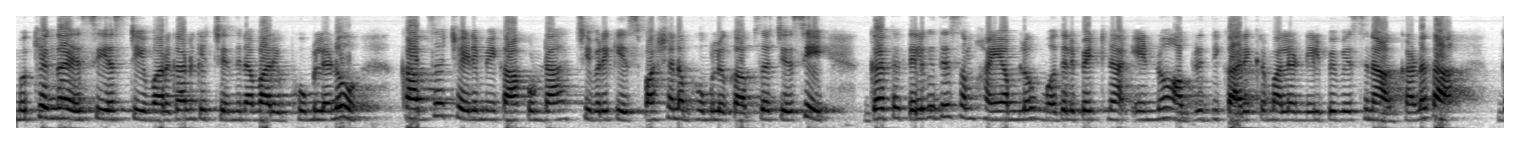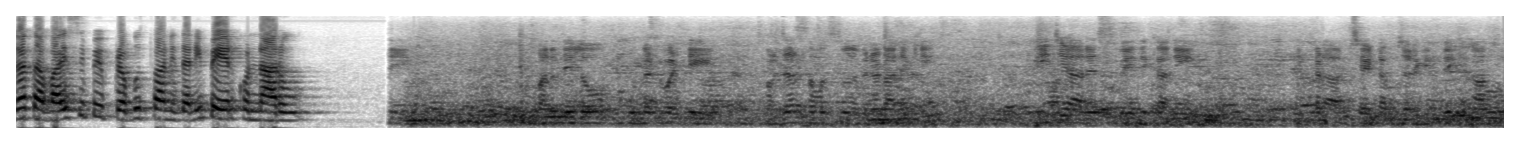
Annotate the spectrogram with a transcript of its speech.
ముఖ్యంగా ఎస్సీ ఎస్టీ వర్గానికి చెందిన వారి భూములను కబ్జా చేయడమే కాకుండా చివరికి శ్మశాన భూములు కబ్జా చేసి గత తెలుగుదేశం హయాంలో మొదలుపెట్టిన ఎన్నో అభివృద్ధి కార్యక్రమాలను నిలిపివేసిన ఘనత గత వైసీపీ ప్రభుత్వానిదని పేర్కొన్నారు. పరిధిలో ఉన్నటువంటి ప్రజా సమస్యలను వినడానికి పీజీఆర్ఎస్ వేదికని ఇక్కడ చేయటం జరిగింది. నాతో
